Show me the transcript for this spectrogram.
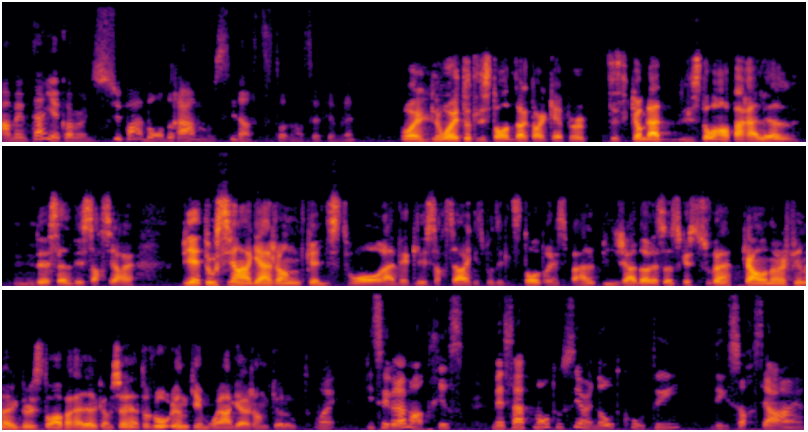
en même temps, il y a comme un super bon drame aussi dans, cette histoire- dans ce film-là. Ouais, ouais, toute l'histoire du Dr. Kepler. C'est comme l'histoire en parallèle Mhm. de celle des sorcières. Puis elle est aussi engageante que l'histoire avec les sorcières, qui est supposée être l'histoire principale. Puis j'ai adoré ça, parce que souvent, quand on a un film avec deux histoires en parallèle comme ça, il y en a toujours une qui est moins engageante que l'autre. Puis c'est vraiment triste. Mais ça te montre aussi un autre côté des sorcières.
